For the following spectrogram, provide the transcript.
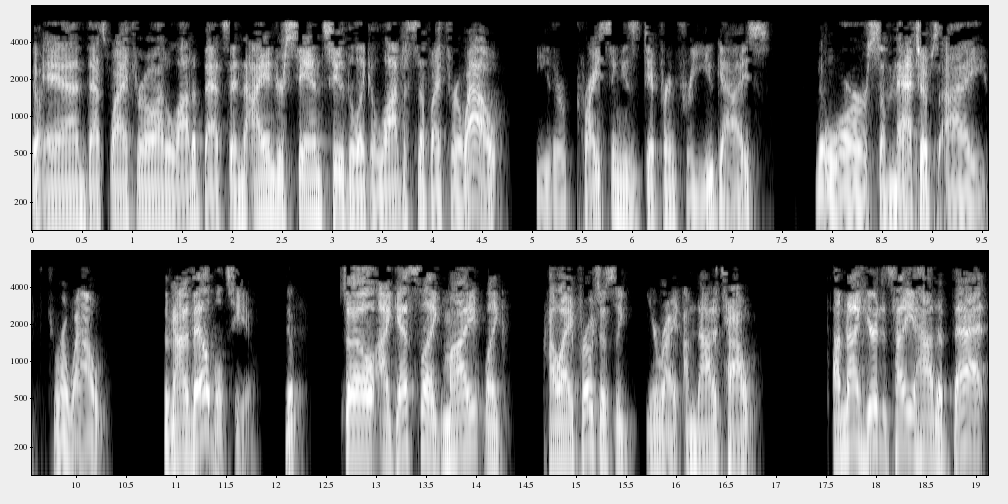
Yep. And that's why I throw out a lot of bets. And I understand too that like a lot of stuff I throw out, either pricing is different for you guys Yep. Or some matchups I throw out, they're not available to you. Yep. So I guess like my, like how I approach this, like, you're right. I'm not a tout. I'm not here to tell you how to bet.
